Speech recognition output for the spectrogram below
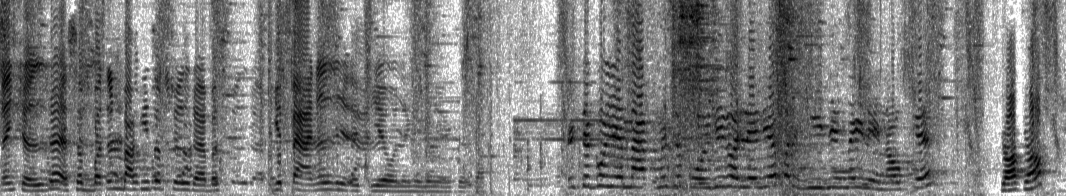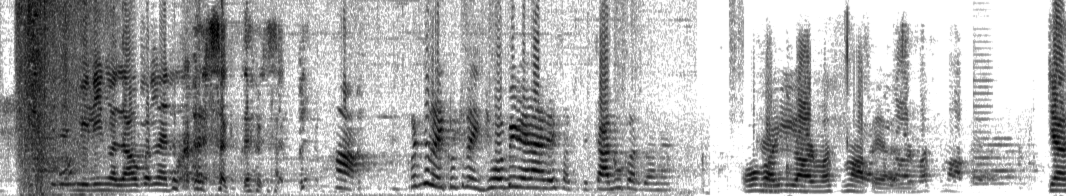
नहीं चल रहा है सब बटन बाकी सब चल रहा है बस ये पैनल ये होने के लिए नहीं चल रहा। को ये मैप में से कोई भी कर ले लिया पर हीलिंग नहीं लेना ओके क्या क्या? हीलिंग अलाउ करना है तो कर सकते हैं। हाँ कुछ नहीं कुछ नहीं जो भी लेना ले सकते चालू कर देना है। ओ भाई यार मस्त मैप है यार। मस्त मैप है क्या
